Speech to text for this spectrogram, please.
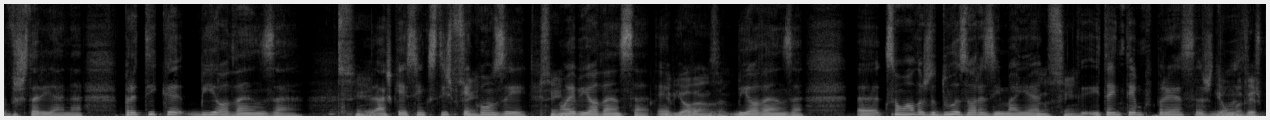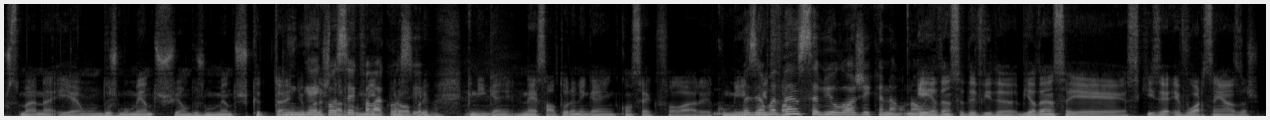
vegetariana, pratica biodanza. Sim. Acho que é assim que se diz, porque é Sim. é com Z, Sim. não é biodança. É, é biodança. Biodança. Uh, que são aulas de duas horas e meia Sim. e tem tempo para essas duas. É uma vez por semana e é um dos momentos, é um dos momentos que tenho ninguém para estar comigo falar próprio, consigo. que ninguém, nessa altura, ninguém consegue falar comigo. Mas é uma dança facto, biológica, não, não? É a dança da vida. Biodança é, se quiser, é voar sem asas.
